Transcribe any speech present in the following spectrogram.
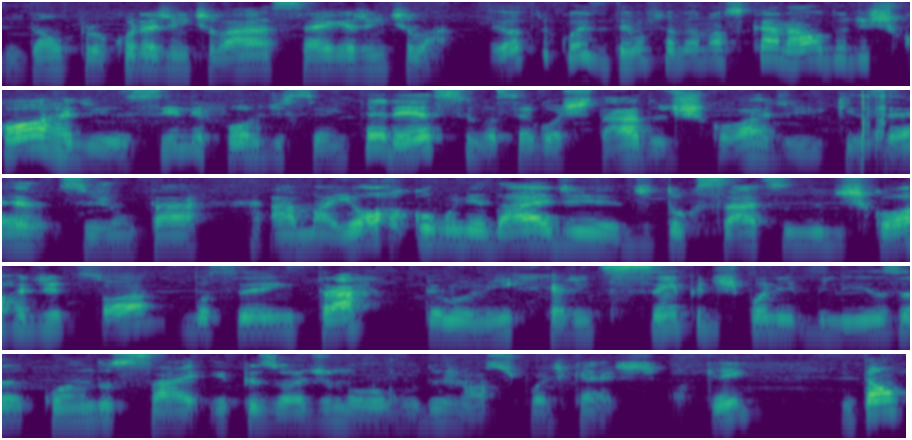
Então procura a gente lá, segue a gente lá. E outra coisa, temos também o nosso canal do Discord. Se lhe for de seu interesse, você gostar do Discord e quiser se juntar à maior comunidade de Tokusatsu do Discord, só você entrar pelo link que a gente sempre disponibiliza quando sai episódio novo dos nossos podcasts, ok? Então,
